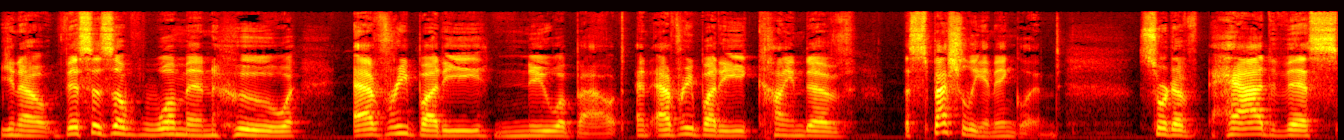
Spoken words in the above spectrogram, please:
You know, this is a woman who everybody knew about, and everybody kind of, especially in England, sort of had this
